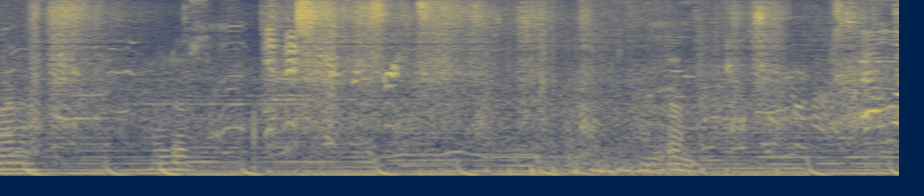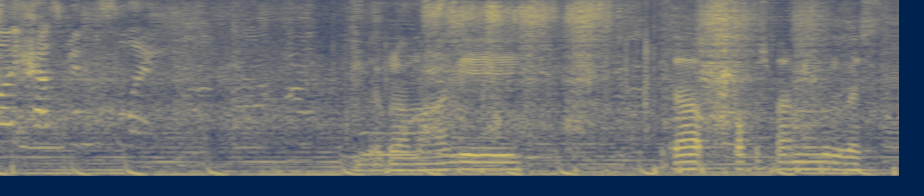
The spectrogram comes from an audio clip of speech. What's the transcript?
Wis, ke mana? Halus, mantap. Ambil gelombang lagi. Kita fokus farming dulu guys.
